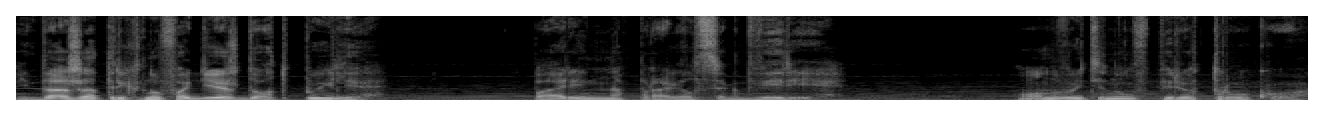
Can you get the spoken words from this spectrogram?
и даже отряхнув одежду от пыли, парень направился к двери. Он вытянул вперед руку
